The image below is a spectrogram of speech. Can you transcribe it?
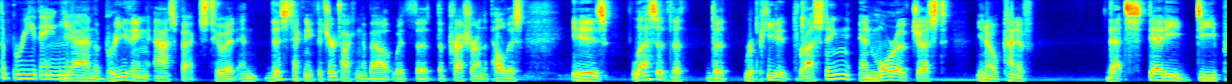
The breathing. yeah, and the breathing aspects to it. And this technique that you're talking about with the the pressure on the pelvis is less of the the repeated thrusting and more of just you know kind of that steady deep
